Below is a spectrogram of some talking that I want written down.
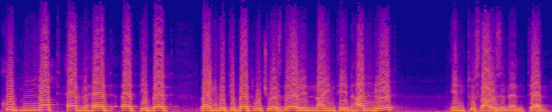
could not have had a Tibet like the Tibet which was there in 1900 in 2010.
